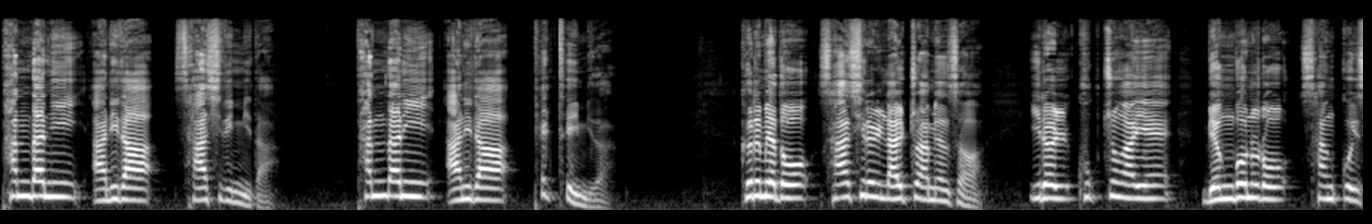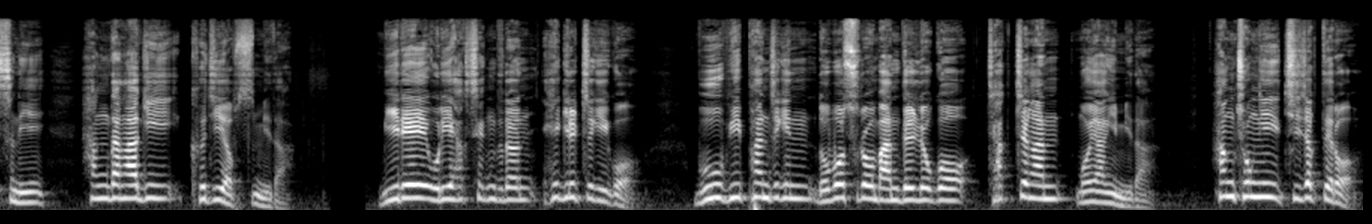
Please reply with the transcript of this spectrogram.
판단이 아니라 사실입니다. 판단이 아니라 팩트입니다. 그럼에도 사실을 날조하면서 이를 국중화의 명분으로 삼고 있으니 황당하기 그지없습니다. 미래의 우리 학생들은 획일적이고 무비판적인 로봇으로 만들려고 작정한 모양입니다. 황 총리 지적대로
